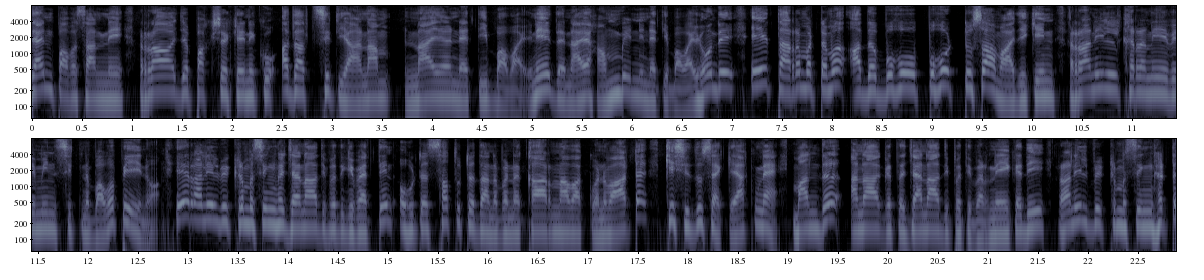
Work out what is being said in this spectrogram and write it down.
දැන් පවසන්නේ රාජපක්ෂ කෙනෙකු අදත් සිටියා නම් ණය නැති බවයි. නේද ණය හම්බෙන්නේ නැති බවයි. හොඳේ ඒ තරමටම අද බොහෝ පොහොට්ටු සාමාජිකින් රනිල් කරණය වෙමින් සිටින බව පේනවා. ඒ රනිල් වික්‍රමසිංහ ජනාධිපතිගේ පැත්තෙන් ඔහුට සතුට දනවන කාරණාවක් වනවාට කිසිදු සැකයක් නෑ. මන්ද අනාගත ජනාධිපතිවරණයකදී රනිල් වික්‍රමසිංහට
